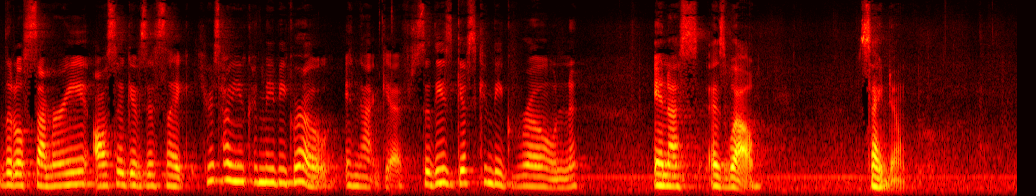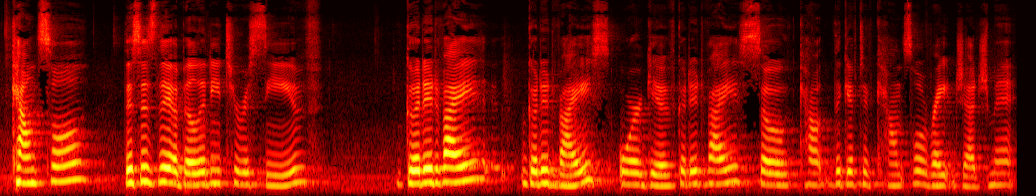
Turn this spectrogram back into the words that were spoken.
little summary also gives us like here's how you can maybe grow in that gift so these gifts can be grown in us as well. Side note. Counsel, this is the ability to receive good advice, good advice or give good advice. So count the gift of counsel, right judgment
